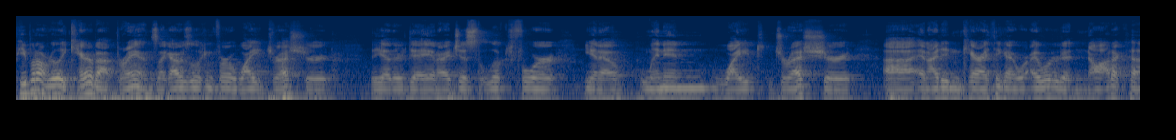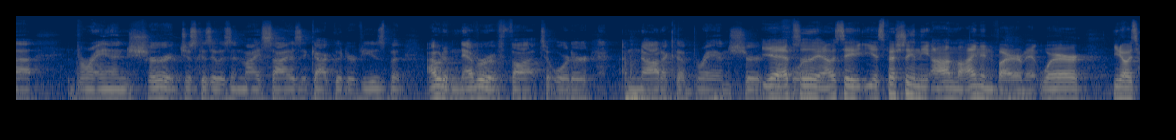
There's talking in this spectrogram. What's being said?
people don't really care about brands. Like I was looking for a white dress shirt the other day, and I just looked for you know linen white dress shirt, uh, and I didn't care. I think I, I ordered a Nautica brand shirt just because it was in my size. It got good reviews, but I would have never have thought to order a Nautica brand shirt. Yeah, before. absolutely. And I would say, especially in the online environment where you know it's,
